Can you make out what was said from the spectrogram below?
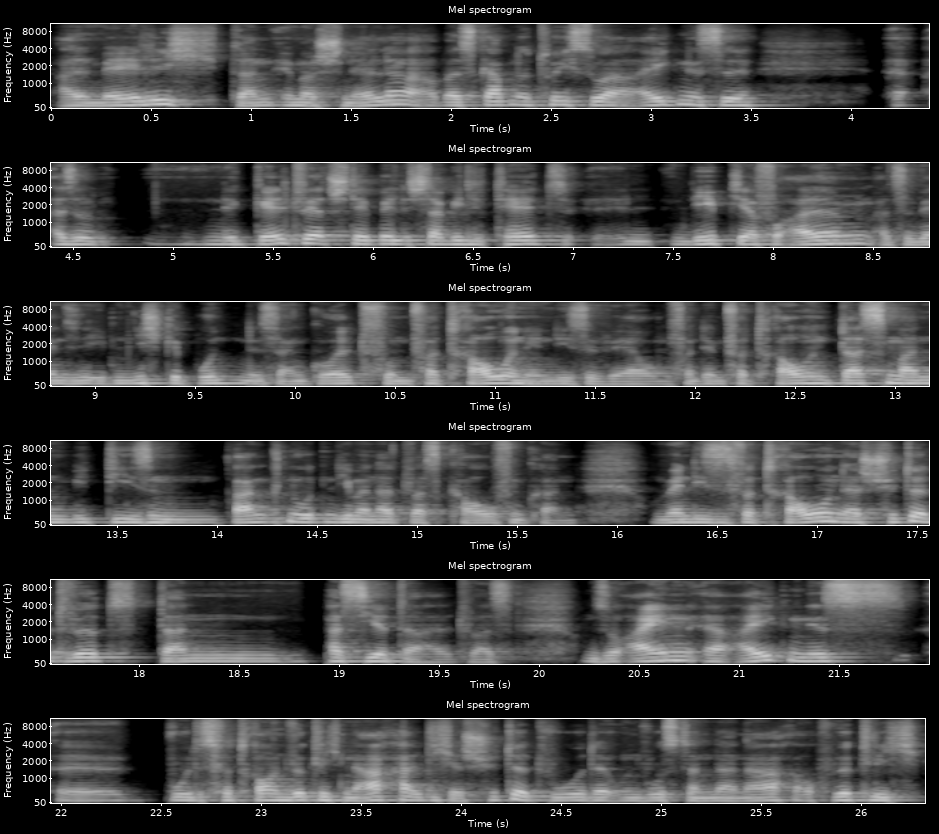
Allmählich, dann immer schneller. Aber es gab natürlich so Ereignisse, äh, also eine Geldwertstabilität äh, lebt ja vor allem, also wenn sie eben nicht gebunden ist an Gold, vom Vertrauen in diese Währung, von dem Vertrauen, dass man mit diesen Banknoten, die man hat, was kaufen kann. Und wenn dieses Vertrauen erschüttert wird, dann passiert da halt was. Und so ein Ereignis, äh, wo das Vertrauen wirklich nachhaltig erschüttert wurde und wo es dann danach auch wirklich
